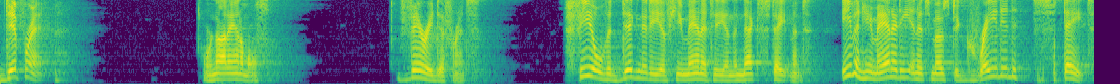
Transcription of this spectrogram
different. We're not animals. Very different. Feel the dignity of humanity in the next statement. Even humanity in its most degraded state.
